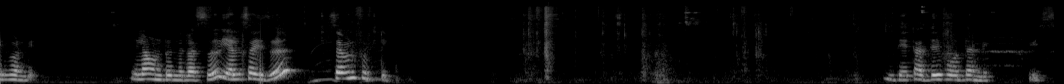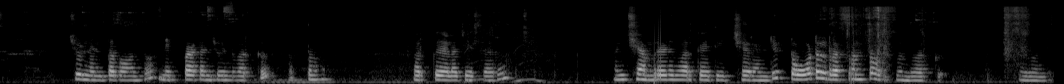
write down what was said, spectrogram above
ఇదిగోండి ఇలా ఉంటుంది dress L size seven fifty ఇదైతే అద్దరిపోద్దండి పీస్ చూడండి ఎంత బాగుందో నెక్ ప్యాటర్న్ చూడండి వర్క్ మొత్తం వర్క్ ఎలా చేశారు. మంచి ఎంబ్రాయిడింగ్ వర్క్ అయితే ఇచ్చారండి. టోటల్ డ్రెస్ అంతా వస్తుంది వర్క్. ఇదిగోండి.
